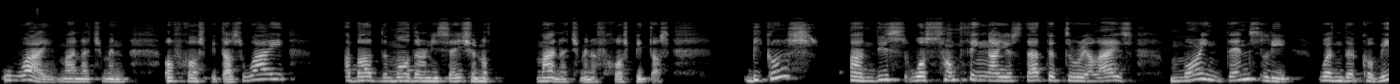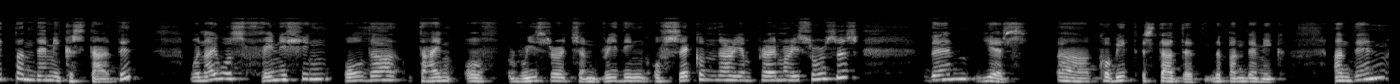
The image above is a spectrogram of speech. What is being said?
Why management of hospitals? Why about the modernization of management of hospitals? Because, and this was something I started to realize more intensely when the COVID pandemic started, when I was finishing all the time of research and reading of secondary and primary sources, then yes, uh, COVID started, the pandemic. And then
